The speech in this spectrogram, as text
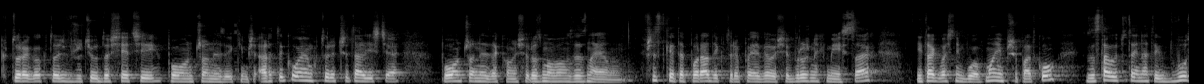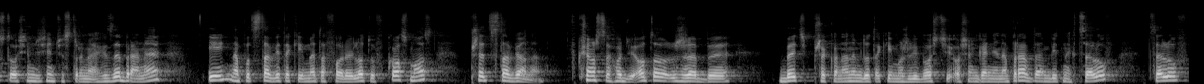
którego ktoś wrzucił do sieci, połączony z jakimś artykułem, który czytaliście, połączony z jakąś rozmową ze znajomym. Wszystkie te porady, które pojawiały się w różnych miejscach, i tak właśnie było w moim przypadku, zostały tutaj na tych 280 stronach zebrane i na podstawie takiej metafory lotu w kosmos przedstawione. W książce chodzi o to, żeby być przekonanym do takiej możliwości osiągania naprawdę ambitnych celów, celów,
